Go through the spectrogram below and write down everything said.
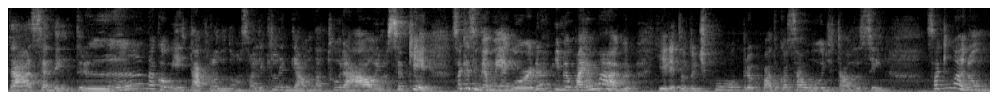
tá se adentrando e tá falando, nossa, olha que legal, natural e não sei o quê. Só que assim, minha mãe é gorda e meu pai é magro. E ele é todo, tipo, preocupado com a saúde e tal, assim. Só que, mano,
